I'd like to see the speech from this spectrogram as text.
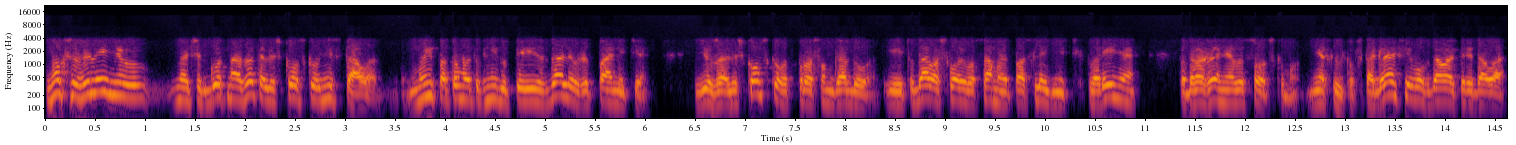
Но, к сожалению, значит, год назад Олешковского не стало. Мы потом эту книгу переиздали уже памяти Юза Олешковского в прошлом году, и туда вошло его самое последнее стихотворение «Подражание Высоцкому». Несколько фотографий его вдова передала.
